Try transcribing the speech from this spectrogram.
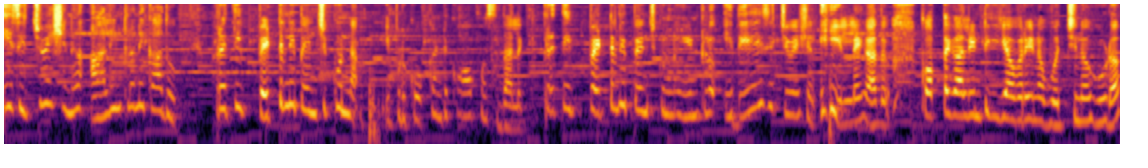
ఈ సిచ్యువేషన్ వాళ్ళింట్లోనే కాదు. ప్రతి పెట్టని పెంచుకున్న ఇప్పుడు కుక్క అంటే కోపం వస్తుంది వాళ్ళకి. ప్రతి పెట్టని పెంచుకున్న ఇంట్లో ఇదే సిచ్యువేషన్ ఇల్లే కాదు. కొత్తగా వాళ్ళ ఇంటికి ఎవరైనా వచ్చినా కూడా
